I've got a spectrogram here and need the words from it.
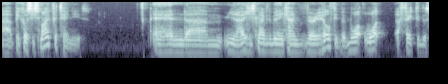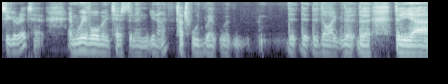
uh, because he smoked for 10 years. And, um, you know, he smoked, but he became very healthy. But what, what affected the cigarettes have? And we've all been tested, and, you know, touch wood, we're, we're, the the the the, the, the uh,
